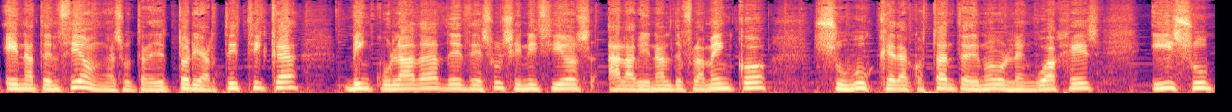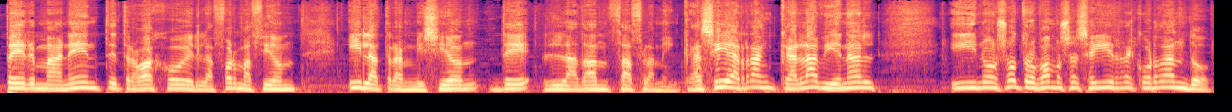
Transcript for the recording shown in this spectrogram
en atención a su trayectoria artística vinculada desde sus inicios a la Bienal de Flamenco, su búsqueda constante de nuevos lenguajes y su permanente trabajo en la formación y la transmisión de la danza flamenca. Así arranca la Bienal y nosotros vamos a seguir recordando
